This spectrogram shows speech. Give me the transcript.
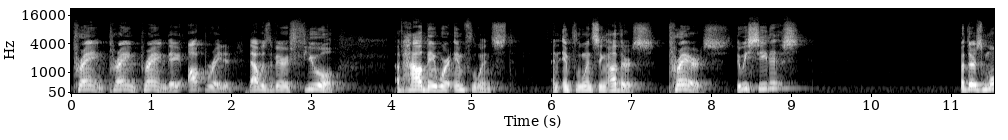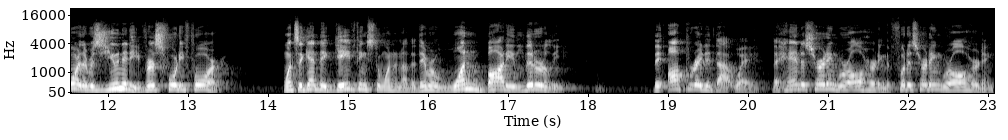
praying, praying, praying. They operated. That was the very fuel of how they were influenced and influencing others. Prayers. Do we see this? But there's more. There was unity. Verse 44. Once again, they gave things to one another. They were one body, literally. They operated that way. The hand is hurting, we're all hurting. The foot is hurting, we're all hurting.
